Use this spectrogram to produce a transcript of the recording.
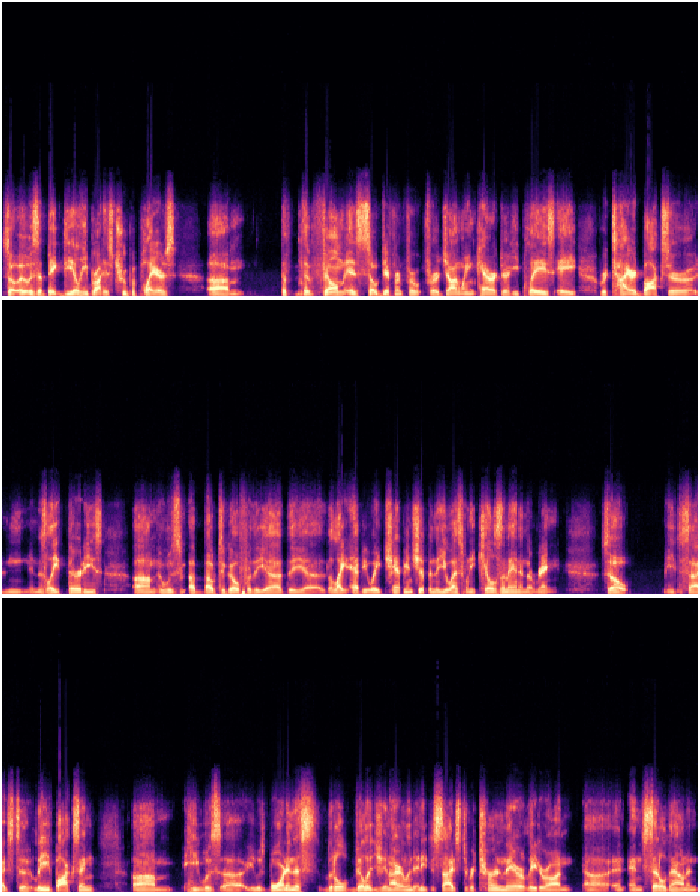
So it was a big deal. He brought his troupe of players. Um, the, the film is so different for, for a John Wayne character. He plays a retired boxer in his late 30s um, who was about to go for the uh, the uh, the light heavyweight championship in the U.S. when he kills a man in the ring. So he decides to leave boxing. Um, he was uh, he was born in this little village in Ireland, and he decides to return there later on uh, and and settle down and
